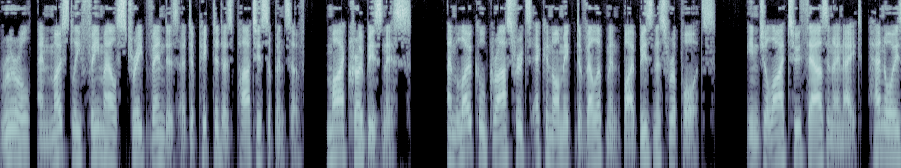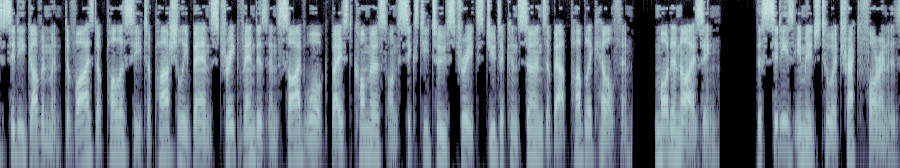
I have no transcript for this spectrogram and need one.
rural, and mostly female street vendors are depicted as participants of microbusiness and local grassroots economic development by business reports. In July 2008, Hanoi's city government devised a policy to partially ban street vendors and sidewalk-based commerce on 62 streets due to concerns about public health and modernizing the city's image to attract foreigners.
